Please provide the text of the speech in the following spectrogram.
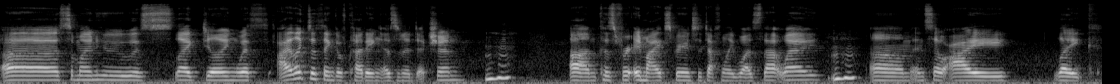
uh, someone who is like dealing with. I like to think of cutting as an addiction because for in my experience it definitely was that way. hmm Um, and so I like.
